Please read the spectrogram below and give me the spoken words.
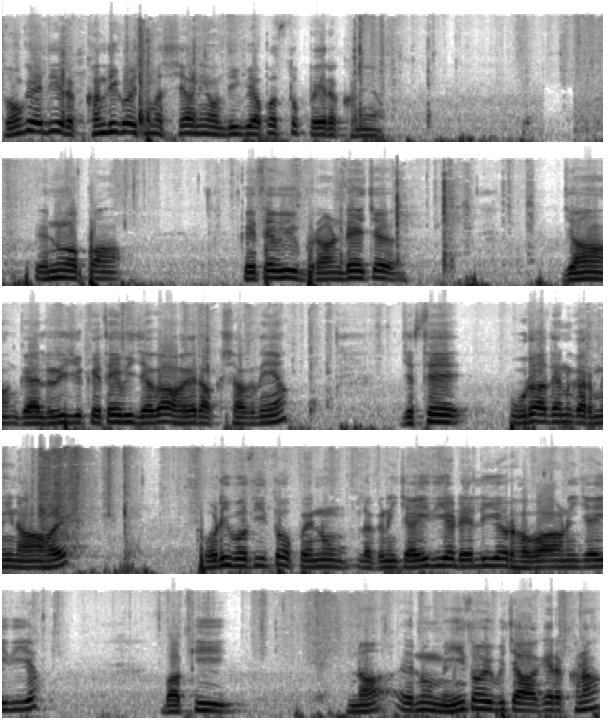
ਕਿਉਂਕਿ ਇਹਦੀ ਰੱਖਣ ਦੀ ਕੋਈ ਸਮੱਸਿਆ ਨਹੀਂ ਆਉਂਦੀ ਵੀ ਆਪਾਂ ਧੁੱਪੇ ਰੱਖਣੇ ਆ। ਇਹਨੂੰ ਆਪਾਂ ਕਿਤੇ ਵੀ ਬਰਾਂਡੇ 'ਚ ਜਾਂ ਗੈਲਰੀ 'ਚ ਕਿਤੇ ਵੀ ਜਗ੍ਹਾ ਹੋਏ ਰੱਖ ਸਕਦੇ ਆ ਜਿੱਥੇ ਪੂਰਾ ਦਿਨ ਗਰਮੀ ਨਾ ਹੋਏ। ਥੋੜੀ ਬਹੁਤੀ ਧੁੱਪ ਇਹਨੂੰ ਲੱਗਣੀ ਚਾਹੀਦੀ ਹੈ ਡੇਲੀ ਔਰ ਹਵਾ ਆਉਣੀ ਚਾਹੀਦੀ ਆ। ਬਾਕੀ ਨਾ ਇਹਨੂੰ ਮੀਂਹ ਤੋਂ ਵੀ ਬਚਾ ਕੇ ਰੱਖਣਾ,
